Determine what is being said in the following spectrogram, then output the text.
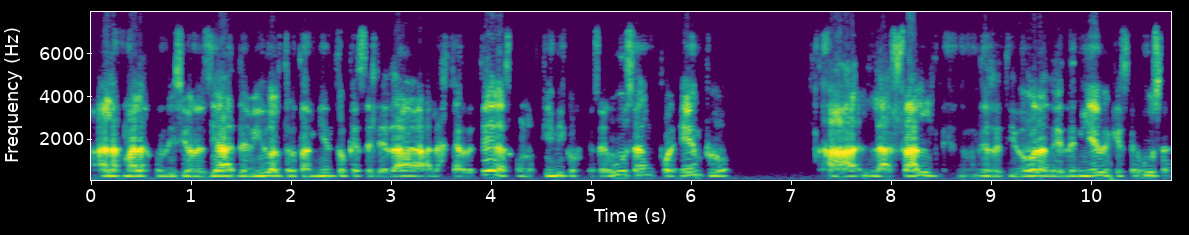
a las malas condiciones ya debido al tratamiento que se le da a las carreteras con los químicos que se usan, por ejemplo, a la sal derretidora de, nieve que se usa,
